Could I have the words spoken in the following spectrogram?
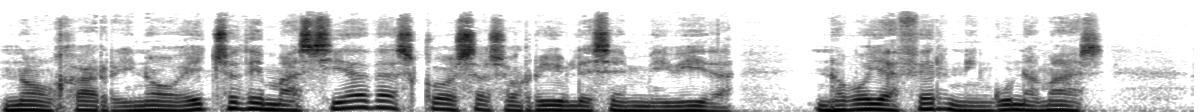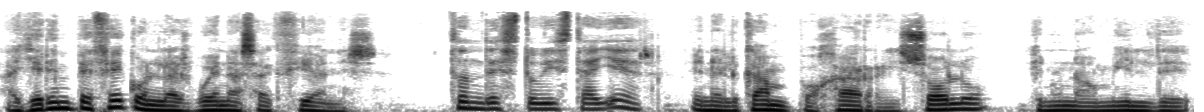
No, Harry, no. He hecho demasiadas cosas horribles en mi vida. No voy a hacer ninguna más. Ayer empecé con las buenas acciones. ¿Dónde estuviste ayer? En el campo, Harry, solo en una humilde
